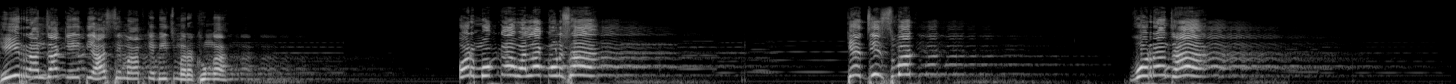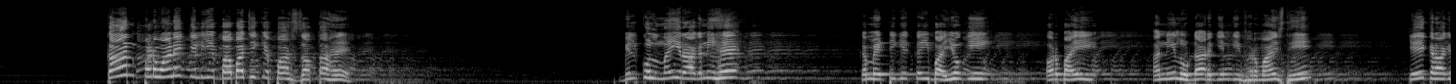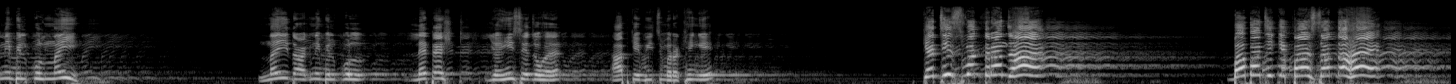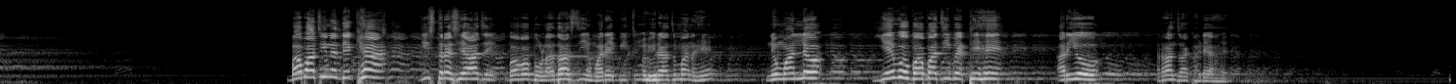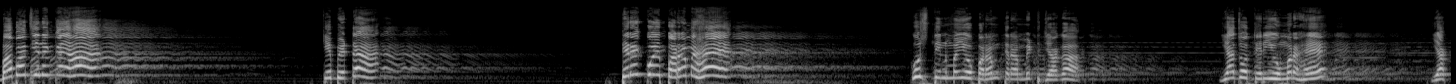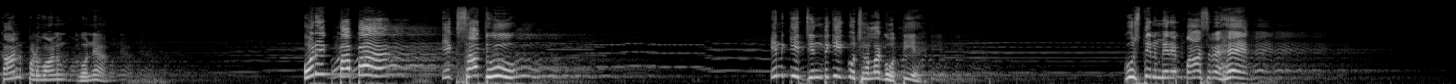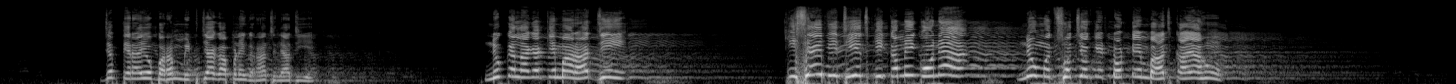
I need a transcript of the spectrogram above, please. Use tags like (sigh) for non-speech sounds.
हीर रांझा के इतिहास से मैं आपके बीच में रखूँगा। और मौका वाला कौन सा? कि जिस वक्त वो रांझा कान पड़वाने के लिए बाबा जी के पास जाता है, बिल्कुल नई रागनी है। कमेटी के कई भाइयों की और भाई अनिल हुड्डा की फरमाइश थी कि एक रागनी बिल्कुल नई नई रागनी बिल्कुल लेटेस्ट यहीं से जो है आपके बीच में रखेंगे। कि जिस वक्त रंझा बाबा जी के पास जाता है, बाबा जी ने देखा जिस तरह से आज बाबा भोलादास जी हमारे बीच में विराजमान है। न्यू मान लो, ये वो बाबा जी बैठे हैं और यो रांझा खड़ा है। बाबा जी ने कहा कि बेटा, तेरे कोई भरम है? कुछ दिन में यो भरम तेरा मिट जाएगा या जो तेरी उम्र है, या कान पड़वाण गोना और एक बाबा एक साधु, इनकी ज़िंदगी कुछ अलग होती है। कुछ दिन मेरे पास रहे जब तेरा यो भरम मिट जाएगा, अपने घर चला जाइए न्यू क्या लगा कि महाराज जी, किसी भी चीज़ की कमी को ना न्यू मत सोचो कि टोटे में बाज काया हूँ।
